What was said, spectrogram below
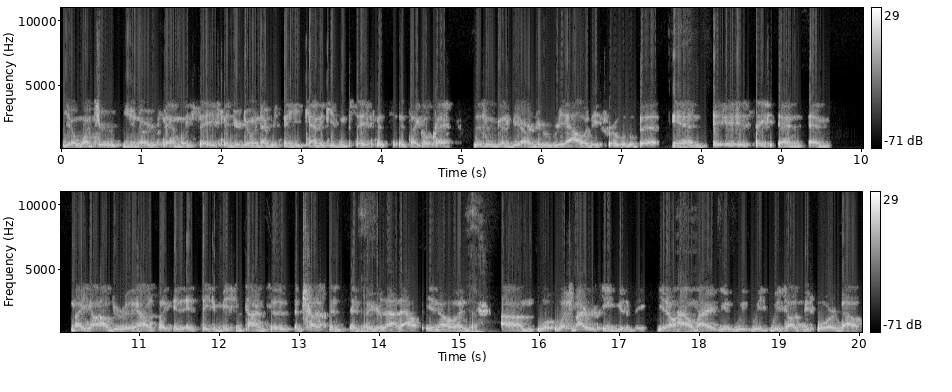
you know, once you're, you know, your family's safe and you're doing everything you can to keep them safe, it's, it's like, okay, this is going to be our new reality for a little bit. And it, it's taking, and, and Mike, I'll be really honest, like it, it's taken me some time to adjust and, and yeah. figure that out, you know, and, yeah. um, what, what's my routine going to be? You know, how am I, we, we, we talked before about,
